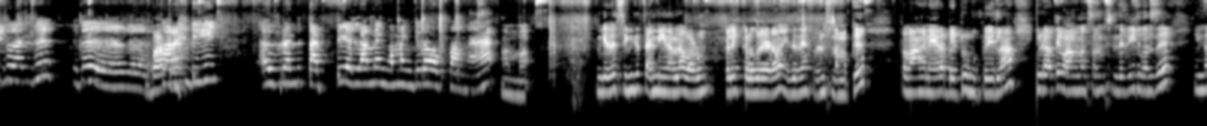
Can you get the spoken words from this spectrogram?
இது வந்து இது. கரண்டி அப்புறம் வந்து தட்டு எல்லாமே எங்க அம்மா இங்கதான் வைப்பாங்க. ஆமாம் இங்கே தான் சிங்கு தண்ணி நல்லா வரும். விலை கழுவுற இடம். இதுதான் ஃப்ரெண்ட்ஸ் நமக்கு. இப்போ வாங்க நேராக பெட்ரூமுக்கு போயிடலாம். வீடாத்தையும் வாங்கினோம் ஃப்ரெண்ட்ஸ் இந்த வீடு வந்து இந்த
